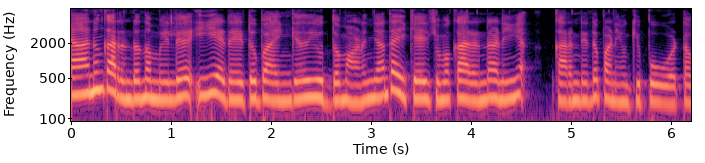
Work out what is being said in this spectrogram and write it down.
ഞാനും കറണ്ടും തമ്മിൽ ഈ ഇടയായിട്ട് ഭയങ്കര യുദ്ധമാണ്. ഞാൻ തയ്ക്കാതിരിക്കുമ്പോൾ കറണ്ടാണെങ്കിൽ കറണ്ടിന്റെ പണി നോക്കി പോകും കേട്ടോ.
